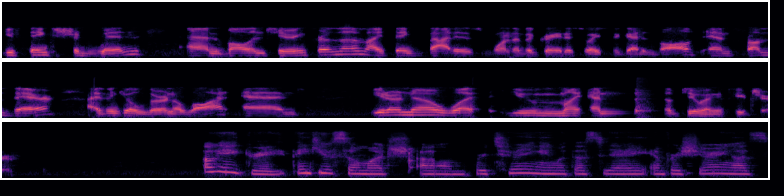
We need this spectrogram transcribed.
you think should win, and volunteering for them, I think that is one of the greatest ways to get involved. And from there, I think you'll learn a lot, and you don't know what you might end up doing in the future. Okay, great. Thank you so much um, for tuning in with us today and for sharing us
